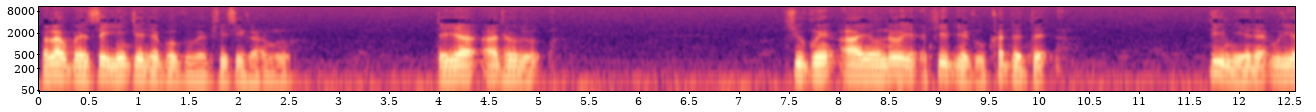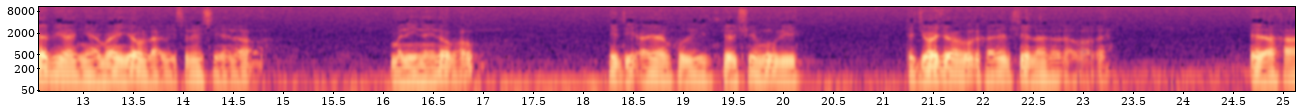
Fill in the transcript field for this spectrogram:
ဘလောက်ပဲစိတ်ရင်းကျက်တဲ့ပုဂ္ဂိုလ်ပဲဖြစ်စေကမူတရားအားထုတ်လို့ရှုခွင့်အာယုံတို့ရဲ့အဖြစ်အပျက်ကိုခတ်တွက်တဲ့သိမြင်တဲ့ဥရိယပြညာမိုင်းရောက်လာပြီဆိုလို့ရှိရင်တော့မနေနိုင်တော့ပါဘူး နေ့ဒီအာယံမှုတွေပျော်ရွှင်မှုတွေတကြောကြောကိုတခါလေးဖြစ်လာတော့တာပါပဲအဲ့ဒါဟာ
